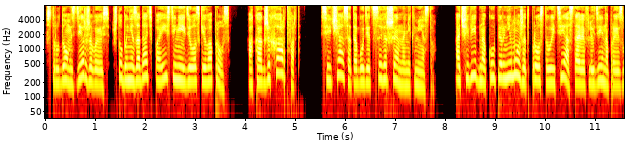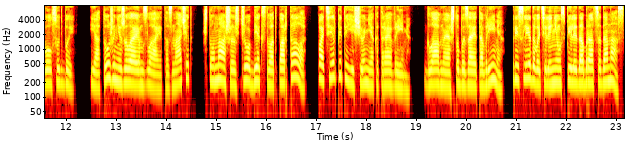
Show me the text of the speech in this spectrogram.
С трудом сдерживаюсь, чтобы не задать поистине идиотский вопрос. «А как же Хартфорд?» Сейчас это будет совершенно не к месту. Очевидно, Купер не может просто уйти, оставив людей на произвол судьбы. Я тоже не желаю им зла, это значит, что наше с Джо бегство от портала потерпит еще некоторое время. Главное, чтобы за это время преследователи не успели добраться до нас.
